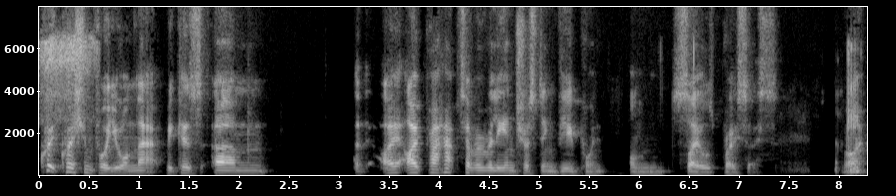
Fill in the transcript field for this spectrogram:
quick question for you on that because um, I, I perhaps have a really interesting viewpoint on sales process. Okay. Right.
